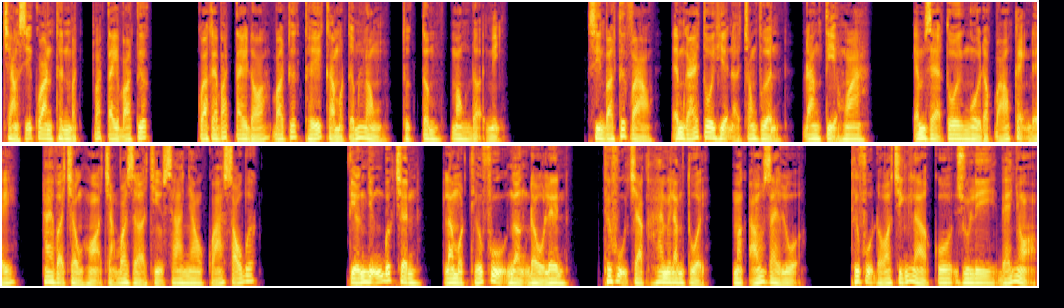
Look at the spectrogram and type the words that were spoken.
Chàng sĩ quan thân mật bắt tay bá tước. Qua cái bắt tay đó, bà tước thấy cả một tấm lòng thực tâm mong đợi mình. Xin bà tước vào, em gái tôi hiện ở trong vườn, đang tỉa hoa. Em rẻ tôi ngồi đọc báo cạnh đấy. Hai vợ chồng họ chẳng bao giờ chịu xa nhau quá sáu bước. Tiếng những bước chân là một thiếu phụ ngẩng đầu lên. Thiếu phụ chạc 25 tuổi, mặc áo dài lụa. Thiếu phụ đó chính là cô Julie bé nhỏ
